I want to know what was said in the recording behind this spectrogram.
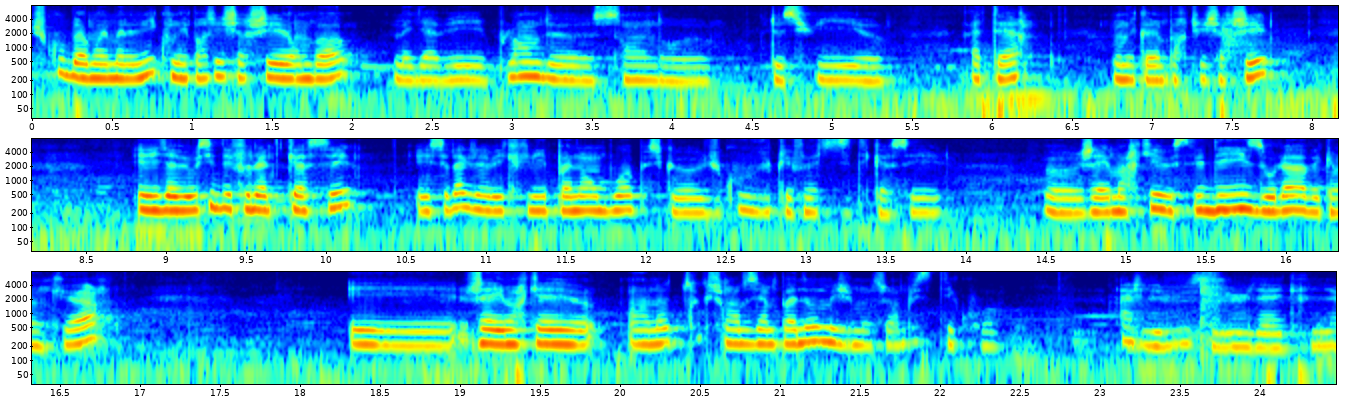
Du coup, bah, moi et ma amie, on est parti chercher en bas, mais il y avait plein de cendres de suie à terre. On est quand même parti chercher. Et il y avait aussi des fenêtres cassées. Et c'est là que j'avais écrit les panneaux en bois, parce que du coup, vu que les fenêtres étaient cassées, euh, j'avais marqué CDI Zola avec un cœur. Et j'avais marqué euh, un autre truc sur un deuxième panneau, mais je m'en souviens plus c'était quoi. Ah, je l'ai vu, celui où il y a écrit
